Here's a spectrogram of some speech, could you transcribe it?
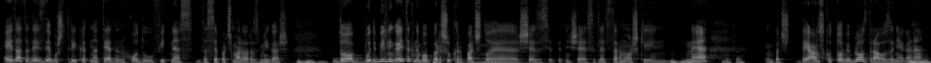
hej, tata, da zdaj boš trikrat na teden hodil v fitness, da se pač malo razmigaš. Uh -huh. Do bodybuildinga itak ne bo prišel, ker pač to je 60-65 let star moški in uh -huh. ne. Okay. In pač dejansko to bi bilo zdravo za njega. Uh -huh.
